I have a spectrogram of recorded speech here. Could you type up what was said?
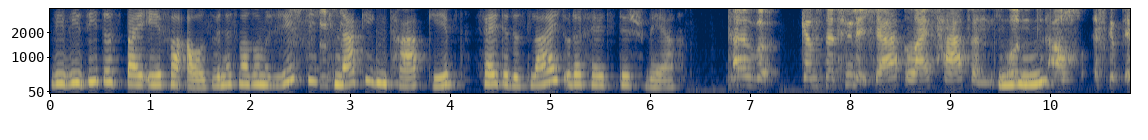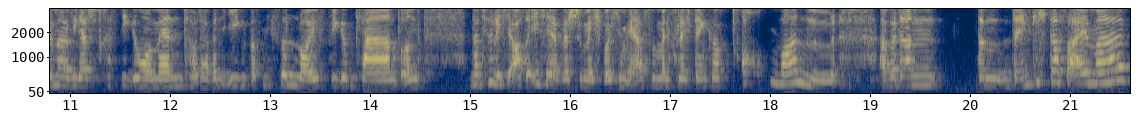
wie, wie sieht es bei Eva aus? Wenn es mal so einen richtig knackigen Tag gibt, fällt dir das leicht oder fällt es dir schwer? Also Ganz natürlich, ja. Life happens. Mhm. Und auch, es gibt immer wieder stressige Momente oder wenn irgendwas nicht so läuft wie geplant. Und natürlich auch ich erwische mich, wo ich im ersten Moment vielleicht denke, ach Mann. Aber dann, dann denke ich das einmal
